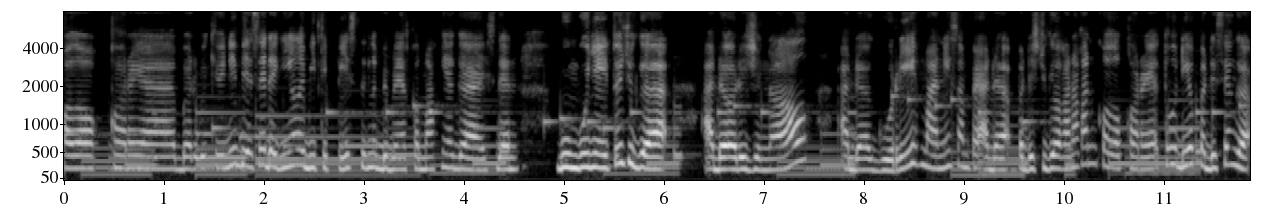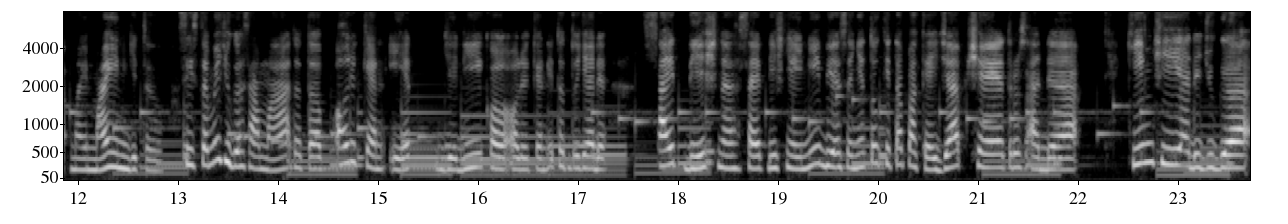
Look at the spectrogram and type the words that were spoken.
kalau Korea barbecue ini biasanya dagingnya lebih tipis dan lebih banyak lemaknya, guys. Dan bumbunya itu juga ada original, ada gurih, manis, sampai ada pedes juga karena kan kalau Korea tuh dia pedesnya nggak main-main gitu. Sistemnya juga sama, tetap all you can eat. Jadi kalau all you can eat tentunya ada side dish. Nah, side dishnya ini biasanya tuh kita pakai japchae, terus ada kimchi, ada juga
